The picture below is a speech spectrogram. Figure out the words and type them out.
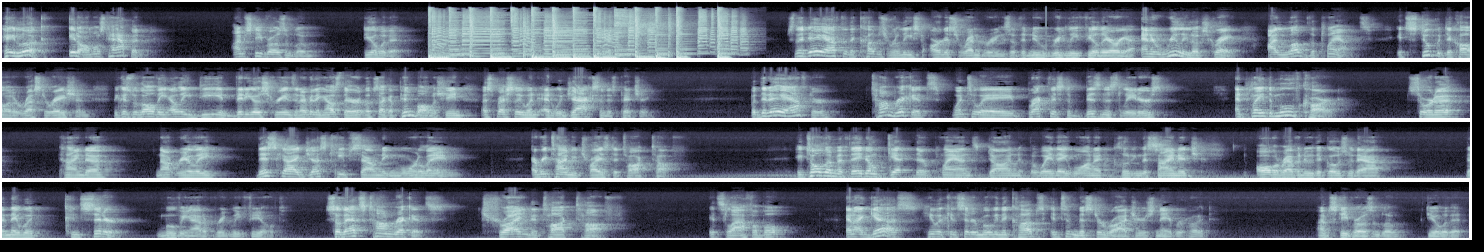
Hey, look, it almost happened. I'm Steve Rosenbloom. Deal with it. So, the day after the Cubs released artist renderings of the new Wrigley Field area, and it really looks great. I love the plans. It's stupid to call it a restoration because with all the LED and video screens and everything else there, it looks like a pinball machine, especially when Edwin Jackson is pitching. But the day after, Tom Ricketts went to a breakfast of business leaders and played the move card. Sorta, kinda, not really. This guy just keeps sounding more lame every time he tries to talk tough. He told them if they don't get their plans done the way they want it, including the signage, all the revenue that goes with that, then they would consider moving out of Wrigley Field. So that's Tom Ricketts trying to talk tough. It's laughable. And I guess he would consider moving the Cubs into Mr. Rogers' neighborhood. I'm Steve Rosenbloom. Deal with it.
